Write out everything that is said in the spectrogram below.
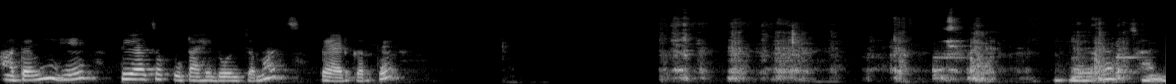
आता मी हे तिळाचं कूट आहे दोन चमच ते ॲड करते. छान.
